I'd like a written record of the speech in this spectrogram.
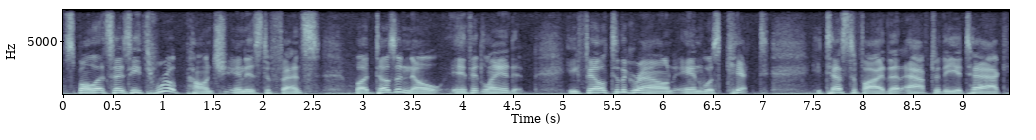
Smollett says he threw a punch in his defense, but doesn't know if it landed. He fell to the ground and was kicked. He testified that after the attack,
